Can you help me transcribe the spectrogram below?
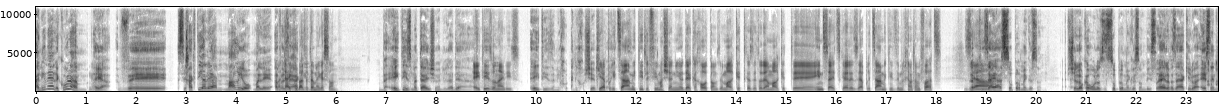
אני יודע, לכולם היה. ושיחקתי עליה מריו מלא, אבל זה היה כאילו... מתי קיבלת את כאילו- המגאסון? ב eighties מתישהו, אני לא יודע. eighties או nineties? 80's, אני, ח... אני חושב. כי הפריצה האמיתית, לפי מה שאני יודע, ככה עוד פעם, זה market כזה, אתה יודע, market אה, insights uh, כאלה, זה הפריצה האמיתית, זה מלחמת המפרץ. לא, זה, זה, ה... זה היה הסופר מגאסון. שלא קראו לו זה סופר מגאסון בישראל, אבל זה היה כאילו ה-SNES.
